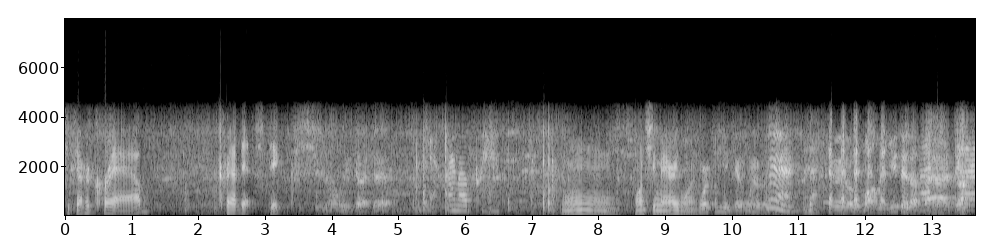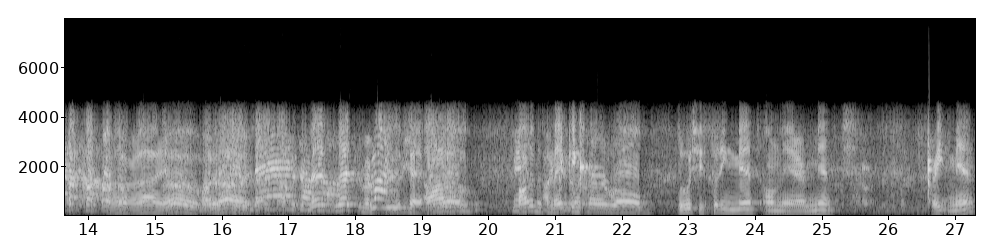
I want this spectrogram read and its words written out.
She's got her crab, crabette sticks. Yes, I love crab. Mmm. Once you marry one? Where can you get one of those? Yeah. Ew, Mama, you did a bad job. All right. Oh my God. Bad job. Let's let's review. Okay, Autumn. Autumn is I making her roll. Ooh, she's putting mint on there. Mint. Great mint.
